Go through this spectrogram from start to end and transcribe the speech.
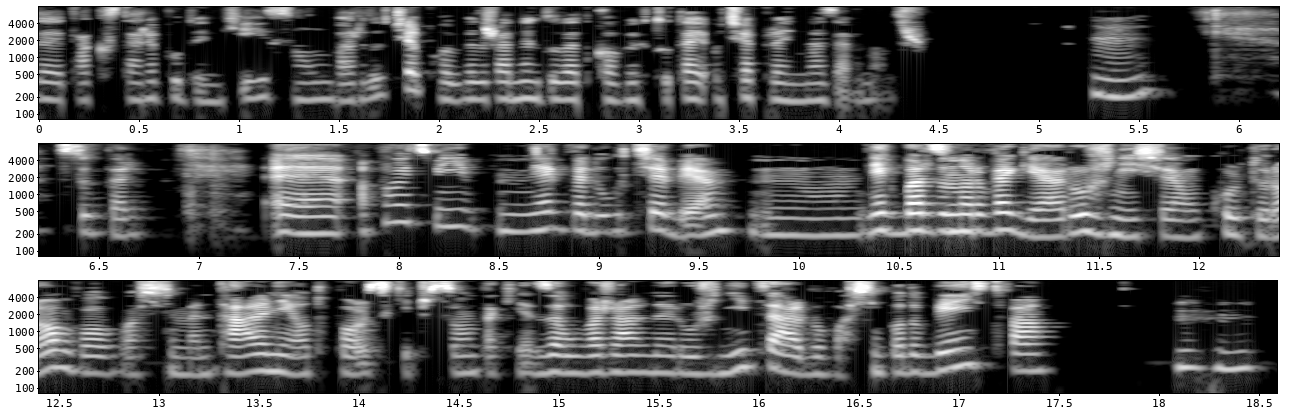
e, tak stare budynki są bardzo ciepłe, bez żadnych dodatkowych tutaj ociepleń na zewnątrz. Hmm. Super. E, a powiedz mi, mm, jak według Ciebie, mm, jak bardzo Norwegia różni się kulturowo, właśnie mentalnie od Polski? Czy są takie zauważalne różnice albo właśnie podobieństwa? Mhm.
